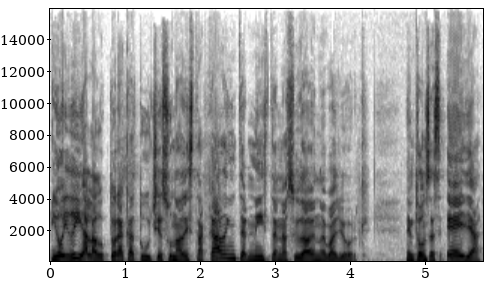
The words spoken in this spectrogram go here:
Y hoy día la doctora Catucci es una destacada internista en la ciudad de Nueva York. Entonces ella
